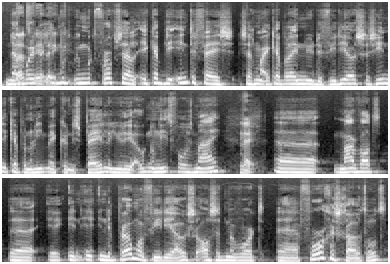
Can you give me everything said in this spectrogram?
Nou, Dat moet ik, ik. ik. moet, ik moet vooropstellen, ik heb die interface, zeg maar, ik heb alleen nu de video's gezien. Ik heb er nog niet mee kunnen spelen. Jullie ook nog niet, volgens mij. Nee. Eh, maar wat eh, in, in, de promovideo's, zoals het me wordt eh, voorgeschoteld,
